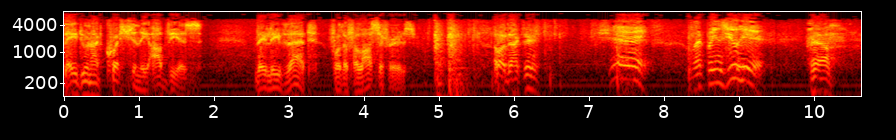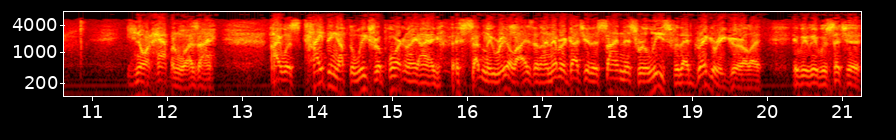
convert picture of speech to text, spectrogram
They do not question the obvious. They leave that for the philosophers. Hello, Doctor. Sheriff, what brings you here? Well, you know what happened was I I was typing up the week's report and I, I suddenly realized that I never got you to sign this release for that Gregory girl. I, it, it was such a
